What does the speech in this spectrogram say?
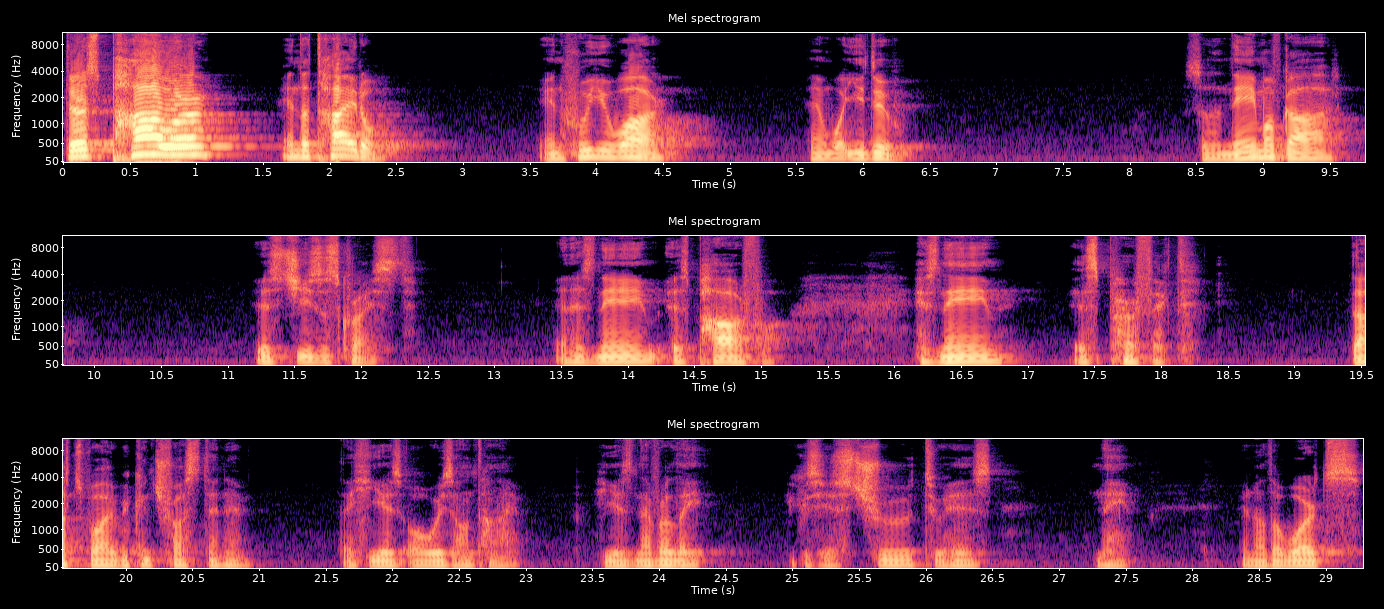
There's power in the title, in who you are and what you do. So the name of God is Jesus Christ. And his name is powerful. His name is perfect. That's why we can trust in him, that he is always on time. He is never late because he is true to his name. In other words,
